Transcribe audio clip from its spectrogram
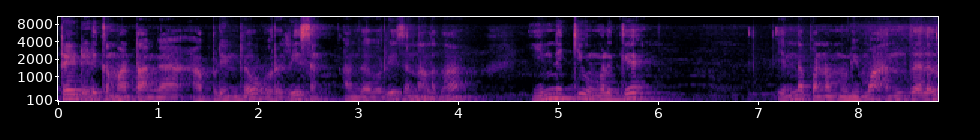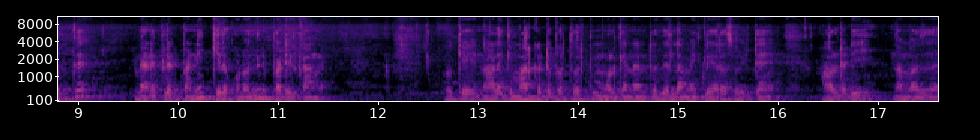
ட்ரேட் எடுக்க மாட்டாங்க அப்படின்ற ஒரு ரீசன் அந்த ஒரு ரீசன்னால் தான் இன்றைக்கி உங்களுக்கு என்ன பண்ண முடியுமோ அந்த அளவுக்கு மேனிப்புலேட் பண்ணி கீழே கொண்டு வந்து நிப்பாட்டியிருக்காங்க. ஓகே நாளைக்கு மார்க்கெட்டை பொறுத்த வரைக்கும் உங்களுக்கு என்னன்றது எல்லாமே கிளியராக சொல்லிட்டேன். ஆல்ரெடி நம்ம அதை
